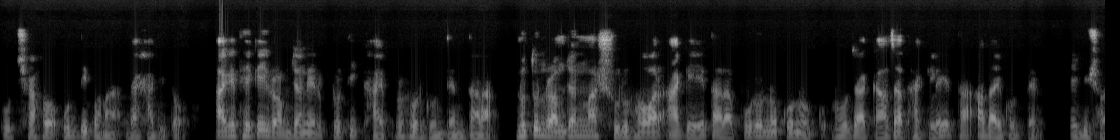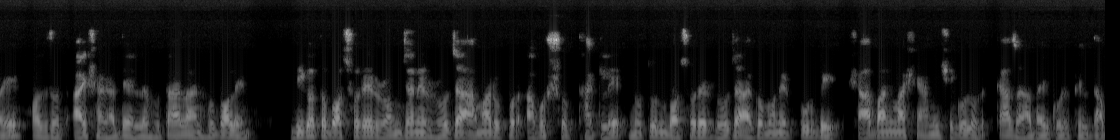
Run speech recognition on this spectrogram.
উৎসাহ, উদ্দীপনা দেখা দিত। আগে থেকেই রমজানের প্রতীক্ষায় প্রহর গুনতেন তারা। নতুন রমজান মাস শুরু হওয়ার আগে তারা পুরনো কোনো রোজা কাজা থাকলে তা আদায় করতেন। এ বিষয়ে হজরত আয়সা রাদেল্লাহ তালানহু বলেন বিগত বছরের রমজানের রোজা আমার উপর আবশ্যক থাকলে নতুন বছরের রোজা আগমনের পূর্বে শাবান মাসে আমি সেগুলোর কাজা আদায় করে ফেলতাম।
